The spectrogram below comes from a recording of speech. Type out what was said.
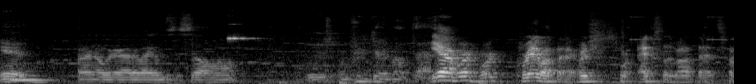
Yeah. Or no, we're out of items to sell. Huh? I'm pretty good about that. Yeah, we're, we're great about that. We're, just, we're excellent about that. So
